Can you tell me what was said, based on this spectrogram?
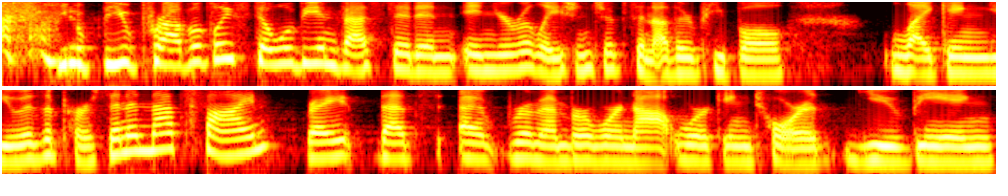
you you probably still will be invested in in your relationships and other people liking you as a person and that's fine right? That's uh, remember we're not working toward you being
